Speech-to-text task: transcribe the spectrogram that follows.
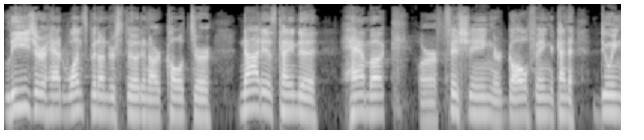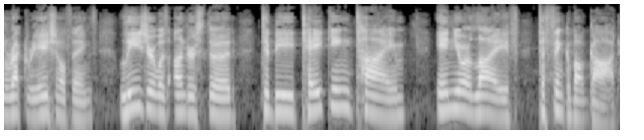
Leisure had once been understood in our culture not as kind of hammock or fishing or golfing or kind of doing recreational things. Leisure was understood to be taking time in your life to think about God.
